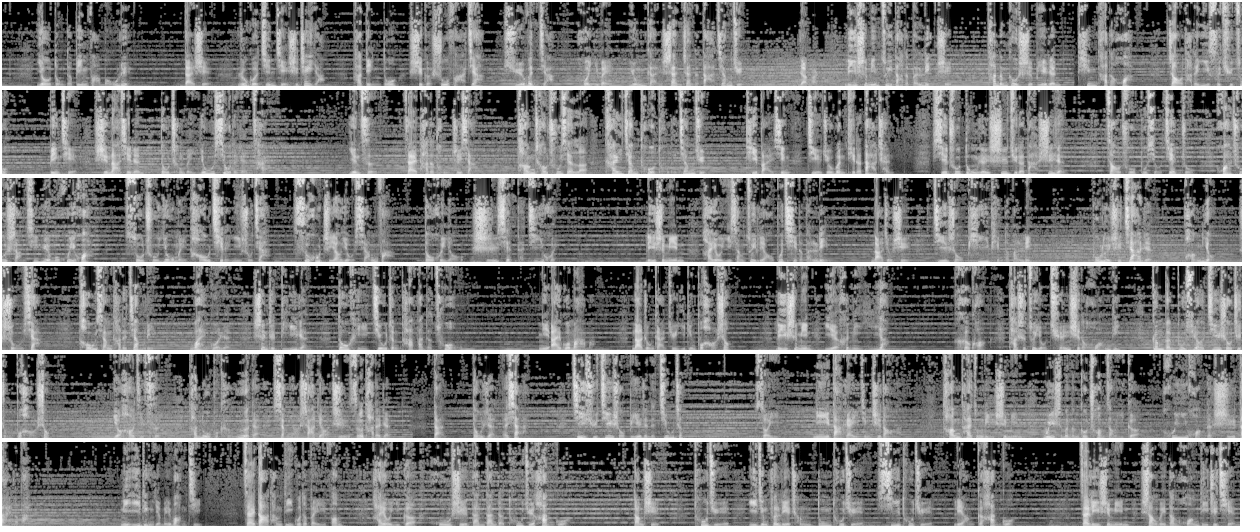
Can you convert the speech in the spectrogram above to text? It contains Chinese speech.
又懂得兵法谋略。但是，如果仅仅是这样，他顶多是个书法家、学问家，或一位勇敢善战的大将军。然而，李世民最大的本领是，他能够使别人听他的话，照他的意思去做，并且使那些人都成为优秀的人才。因此，在他的统治下，唐朝出现了开疆拓土的将军，替百姓解决问题的大臣，写出动人诗句的大诗人，造出不朽建筑，画出赏心悦目绘画，塑出优美陶器的艺术家。似乎只要有想法，都会有实现的机会。李世民还有一项最了不起的本领，那就是接受批评的本领。不论是家人、朋友、属下、投降他的将领、外国人，甚至敌人，都可以纠正他犯的错误。你挨过骂吗？那种感觉一定不好受。李世民也和你一样，何况他是最有权势的皇帝，根本不需要接受这种不好受。有好几次，他怒不可遏的想要杀掉指责他的人，但都忍了下来。继续接受别人的纠正，所以你大概已经知道了，唐太宗李世民为什么能够创造一个辉煌的时代了吧？你一定也没忘记，在大唐帝国的北方，还有一个虎视眈眈的突厥汗国。当时，突厥已经分裂成东突厥、西突厥两个汗国，在李世民尚未当皇帝之前。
